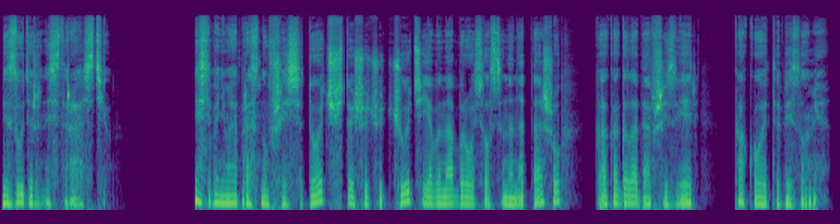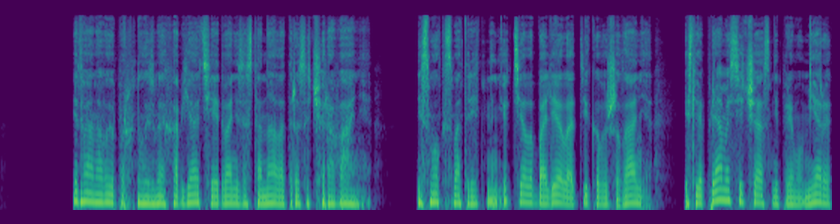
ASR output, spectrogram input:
безудержной страстью. Если бы не моя проснувшаяся дочь, то еще чуть-чуть я бы набросился на Наташу, как оголодавший зверь. Какое-то безумие. Едва она выпорхнула из моих объятий, едва не застонала от разочарования. Не смог смотреть на нее, тело болело от дикого желания. Если я прямо сейчас не приму меры,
